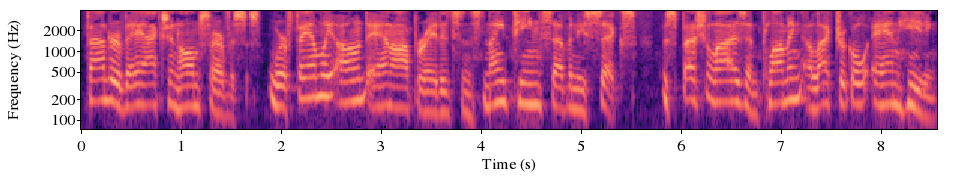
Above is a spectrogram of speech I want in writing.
founder of A Action Home Services. We're family owned and operated since 1976. We specialize in plumbing, electrical, and heating.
